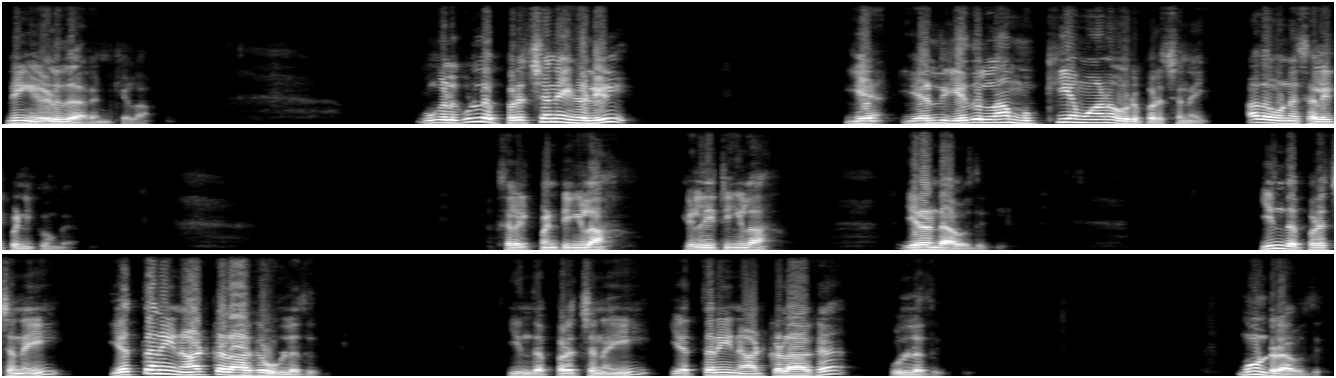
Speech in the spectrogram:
நீங்கள் எழுத ஆரம்பிக்கலாம். உங்களுக்குள்ள பிரச்சனைகளில் எ- எல்- எதெல்லாம் முக்கியமான ஒரு பிரச்சனை அதை ஒன்று செலக்ட் பண்ணிக்கோங்க. செலக்ட் பண்ணிட்டீங்களா? எழுதிட்டீங்களா? இரண்டாவது இந்த பிரச்சனை எத்தனை நாட்களாக உள்ளது? இந்த பிரச்சனை எத்தனை நாட்களாக உள்ளது? மூன்றாவது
